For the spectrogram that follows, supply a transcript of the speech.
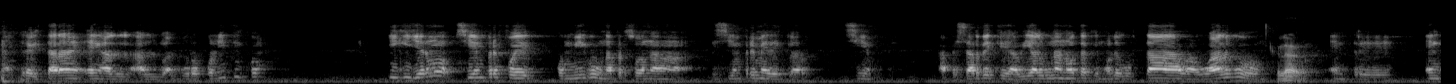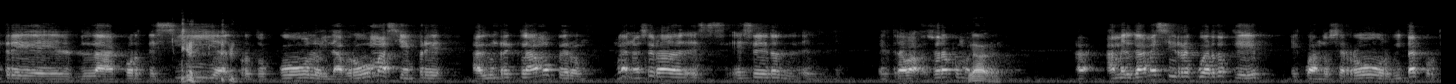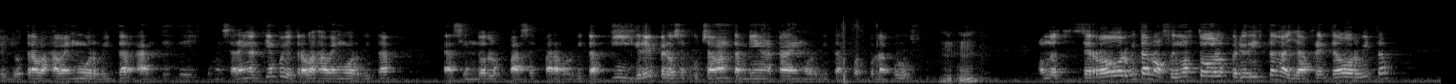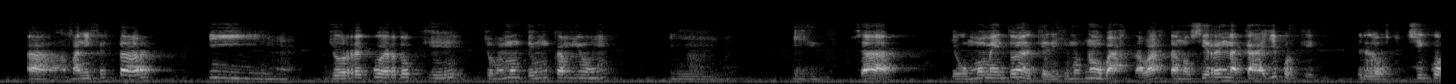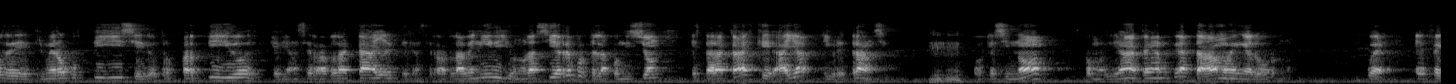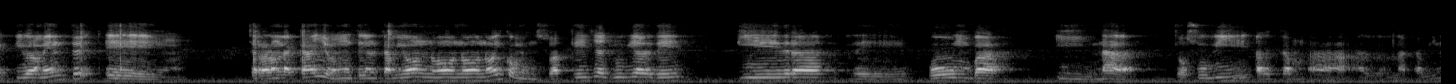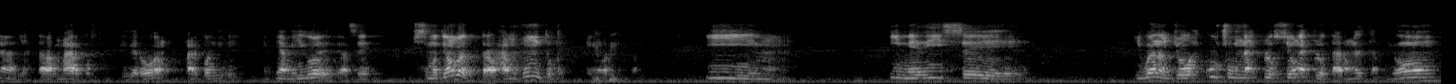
entrevistar en, al, al, buro político. Y Guillermo siempre fue conmigo una persona que siempre me declaró, siempre. A pesar de que había alguna nota que no le gustaba o algo, claro. entre, entre la cortesía, el protocolo y la broma, siempre había un reclamo, pero bueno, ese era, ese, era el, trabajo, eso era como... Claro Amelgame sí recuerdo que eh, cuando cerró órbita, porque yo trabajaba en órbita, antes de comenzar en el tiempo, yo trabajaba en órbita haciendo los pases para órbita Tigre, pero se escuchaban también acá en órbita Puerto La Cruz. Cuando cerró órbita nos fuimos todos los periodistas allá frente a órbita a manifestar y yo recuerdo que yo me monté en un camión y, y o sea, llegó un momento en el que dijimos, no, basta, basta, no cierren la calle porque los chicos de Primero Justicia y de otros partidos querían cerrar la calle, querían cerrar la avenida y yo no la cierre porque la condición de estar acá es que haya libre tránsito. Porque si no, como dirían acá en Argentina, estábamos en el horno. Bueno, efectivamente, eh, cerraron la calle, me monté en el camión, no, no, no, y comenzó aquella lluvia de piedras, de bombas, y nada, yo subí a, la cabina, ya estaba Marcos Figueroa, Marcos es, mi amigo desde hace muchísimo tiempo, trabajamos juntos en órbita. Y, y me dice, y bueno, yo escucho una explosión, explotaron el camión,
